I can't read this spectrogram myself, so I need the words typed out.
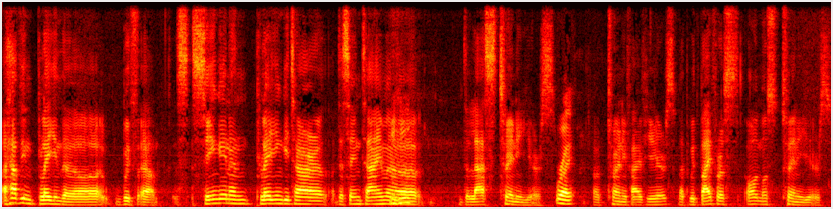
I have been playing the with uh, singing and playing guitar at the same time uh, Mhm. the last twenty years right? or twenty five years, but with Bifrost almost twenty years.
